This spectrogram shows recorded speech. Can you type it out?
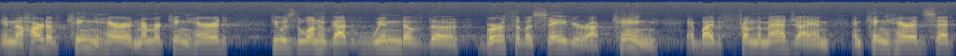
in the heart of King Herod. Remember King Herod? He was the one who got wind of the birth of a Savior, a king, by the, from the Magi. And, and King Herod said,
